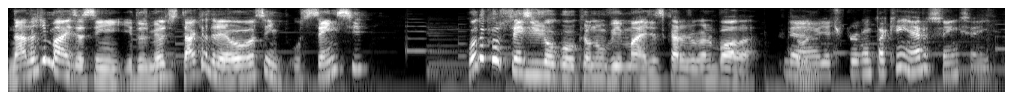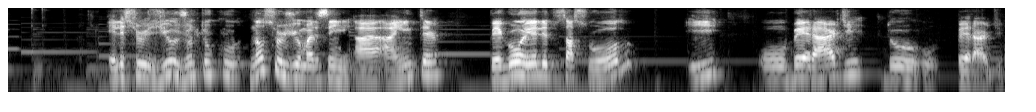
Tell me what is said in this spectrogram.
nada demais, assim. E dos meus destaques, André, eu, assim, o Sense. Quando que o Sense jogou que eu não vi mais esse cara jogando bola? Não, eu... eu ia te perguntar quem era o Sense aí ele surgiu junto com. Não surgiu, mas assim, a, a Inter pegou ele do Sassuolo e o Berardi do. O Berardi.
